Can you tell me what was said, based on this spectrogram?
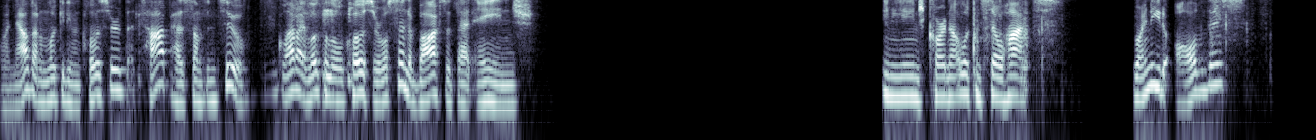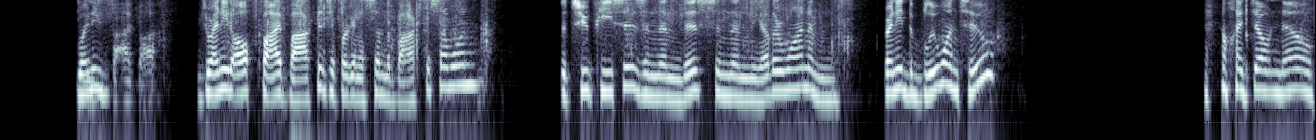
Oh, and now that I'm looking even closer, the top has something too. I'm glad I looked a little closer. We'll send a box with that Ainge. Any Ainge card not looking so hot. Do I need all of this? Do I need five bucks. do I need all five boxes if we're gonna send the box to someone? The two pieces and then this and then the other one and do I need the blue one too? I don't know.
